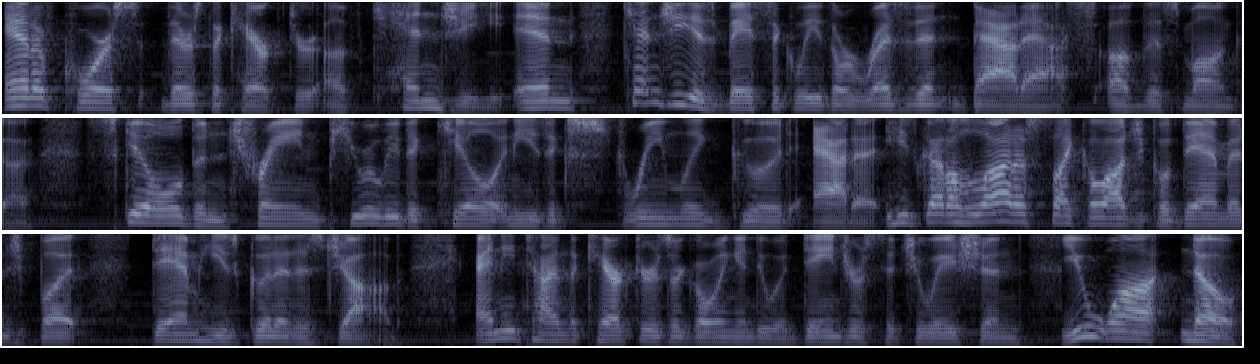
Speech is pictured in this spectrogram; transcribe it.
And of course, there's the character of Kenji. And Kenji is basically the resident badass of this manga. Skilled and trained purely to kill, and he's extremely good at it. He's got a lot of psychological damage, but damn, he's good at his job. Anytime the characters are going into a dangerous situation, you want, no,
